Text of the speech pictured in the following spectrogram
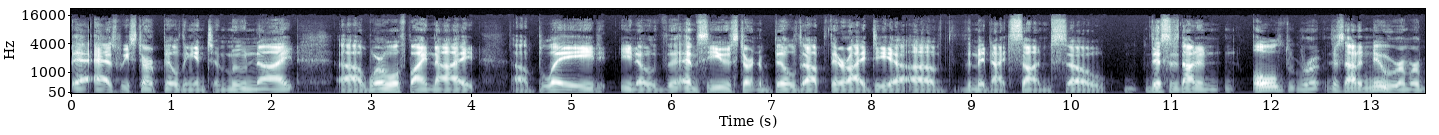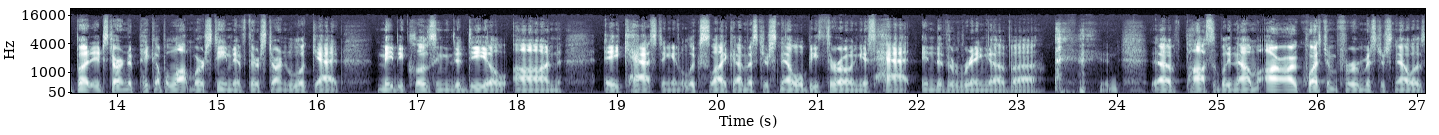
as we start building into Moon Knight, uh, Werewolf by Night, uh, Blade. You know, the MCU is starting to build up their idea of the Midnight Sun. So this is not an old, there's not a new rumor, but it's starting to pick up a lot more steam if they're starting to look at maybe closing the deal on a casting, and it looks like uh, Mr. Snell will be throwing his hat into the ring of uh, of possibly. Now, our, our question for Mr. Snell is,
